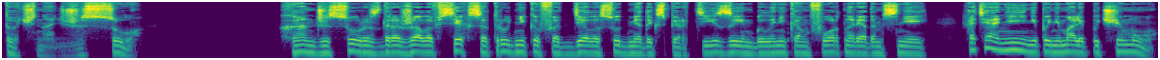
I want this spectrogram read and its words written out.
точно, Джису. Хан Джису раздражала всех сотрудников отдела судмедэкспертизы, им было некомфортно рядом с ней, хотя они и не понимали, почему.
